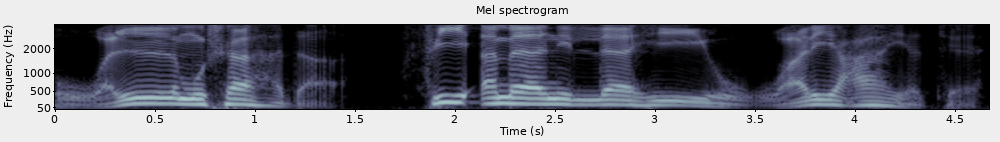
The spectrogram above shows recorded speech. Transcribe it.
والمشاهدة في أمان الله ورعايته.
